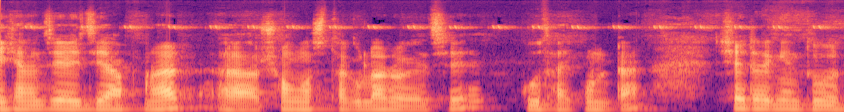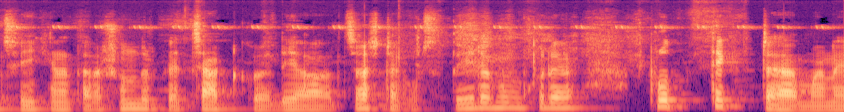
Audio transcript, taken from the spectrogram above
এখানে যে, এই যে আপনার সংস্থাগুলো রয়েছে, কোথায় কোনটা, সেটা কিন্তু হচ্ছে এখানে তারা সুন্দর করে চার্ট করে দেওয়ার চেষ্টা করছে। তো এরকম করে প্রত্যেকটা মানে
